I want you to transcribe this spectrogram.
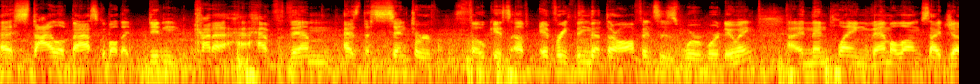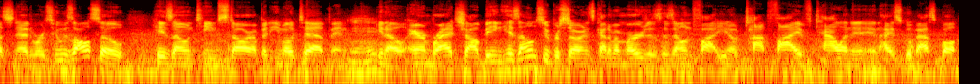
a style of basketball that didn't kind of have them as the center focus of everything that their offenses were, were doing, uh, and then playing them alongside Justin Edwards, who is also his own team star up at Imhotep, and mm-hmm. you know Aaron Bradshaw being his own superstar and it's kind of emerged as his own five, you know top five talent in, in high school basketball.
